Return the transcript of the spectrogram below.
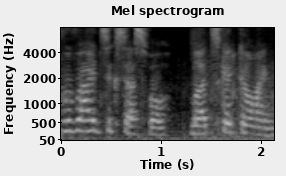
Override successful. Let's get going.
